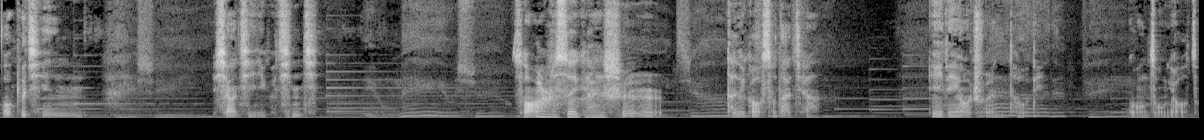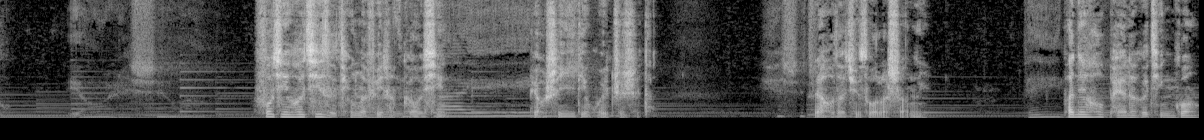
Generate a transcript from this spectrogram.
我不禁想起一个亲戚。从二十岁开始，他就告诉大家，一定要出人头地，光宗耀祖。父亲和妻子听了非常高兴，表示一定会支持他。然后他去做了生意，半年后赔了个精光。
